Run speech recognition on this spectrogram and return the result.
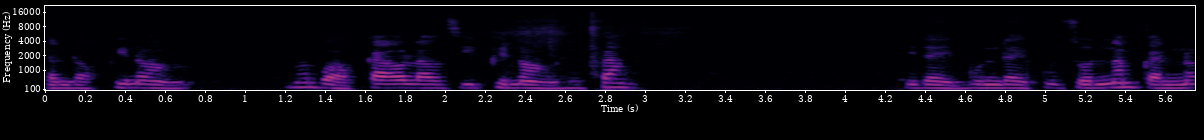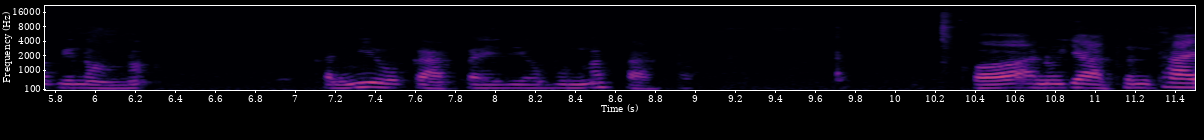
สันดอกพี่น้อง มาบอกเก่าเราสิพี่น้องให้ฟังสิได้บุญได้กุศลนํกันเนาะพี่น้องเนาะคันมีโอกาสไปเดี๋ยวบุญมาฝากครับข ออนุญาตเพิ่นทาย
